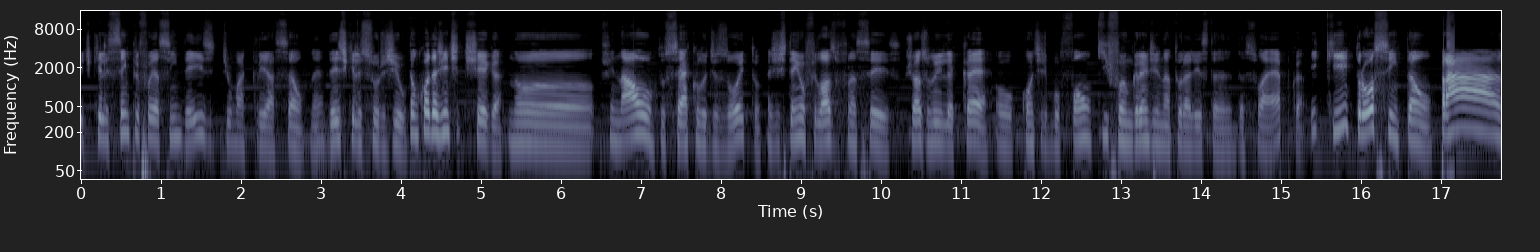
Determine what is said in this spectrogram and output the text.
e de que ele sempre foi assim desde uma criação, né? Desde que ele surgiu. Então, quando a gente chega no final do século XVIII, a gente tem o filósofo francês Georges-Louis Leclerc, ou Conte de Buffon, que foi um grande naturalista da sua época e que trouxe então para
